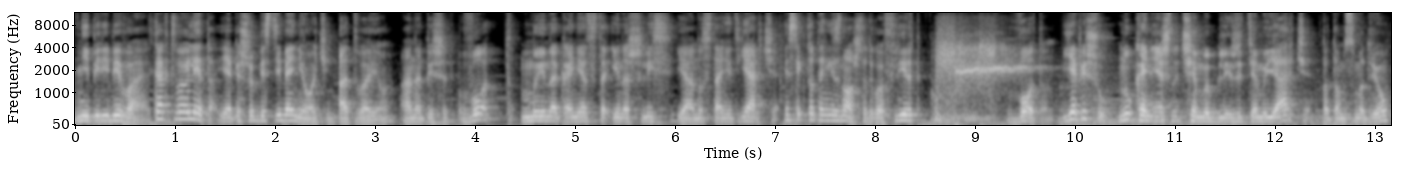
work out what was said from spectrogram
не перебивает. Как твое лето? Я пишу, без тебя не очень. А твое? Она пишет, вот, мы наконец-то и нашлись, и оно станет ярче. Если кто-то не знал, что такое флирт, вот он. Я пишу, ну конечно, чем мы ближе, тем и ярче. Потом смотрю,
